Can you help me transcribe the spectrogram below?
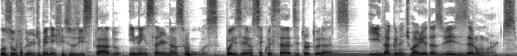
usufruir de benefícios do Estado e nem sair nas ruas, pois eram sequestrados e torturados, e na grande maioria das vezes eram mortos.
